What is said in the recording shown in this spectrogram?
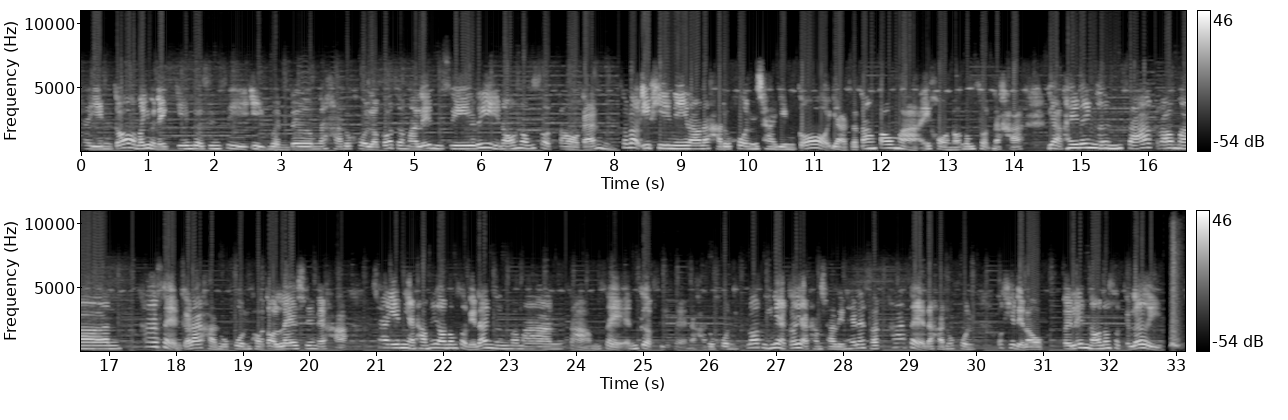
ชายินก็มาอยู่ในเกม The Sims 4อีกเหมือนเดิมนะคะ ทุกคนแล้วก็จะมาเล่นซีรีส์น้องนมสดต่อกันสำหรับ EP นี้แล้วนะคะ ทุกคนชายินก็อยากจะตั้งเป้าหมายของน้องนมสดนะคะ อยากให้ได้เงินสักประมาณ5 0 0แสนก็ได้ค่ะทุกคนเพราะตอนแรกใช่ไหมคะ ชาเย็นเนี่ยทำให้น้องนมสดเนี่ยได้เงินประมาณ3 0 0แสนเกือบ4 0 0แสนนะคะ ทุกคน รอบนี้เนี่ยก็อยากทำชาเลนจ์ให้ได้สัก5 0 0แสนนะคะ ทุกคน โอเค เดี๋ยวเราไปเล่นน้องนมสดกันเลย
